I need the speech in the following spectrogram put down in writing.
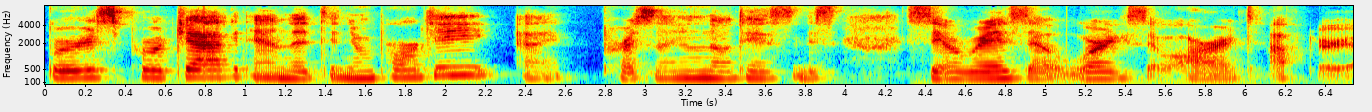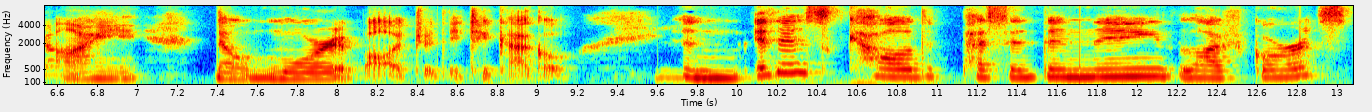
Birth Project and the Dinner Party. I personally noticed this series of works of art after I know more about Judy Chicago. Mm-hmm. And it is called Pasadena Lifeguards.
